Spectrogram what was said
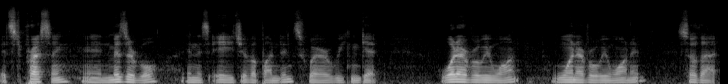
It's depressing and miserable in this age of abundance where we can get whatever we want, whenever we want it, so that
